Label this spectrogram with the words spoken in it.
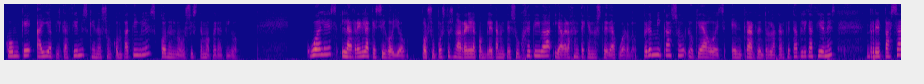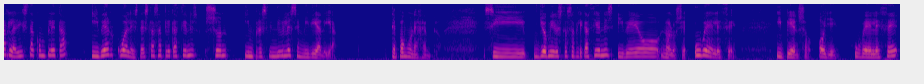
con que hay aplicaciones que no son compatibles con el nuevo sistema operativo. ¿Cuál es la regla que sigo yo? Por supuesto es una regla completamente subjetiva y habrá gente que no esté de acuerdo, pero en mi caso lo que hago es entrar dentro de la carpeta aplicaciones, repasar la lista completa y ver cuáles de estas aplicaciones son imprescindibles en mi día a día. Te pongo un ejemplo. Si yo miro estas aplicaciones y veo, no lo sé, VLC y pienso, oye, VLC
